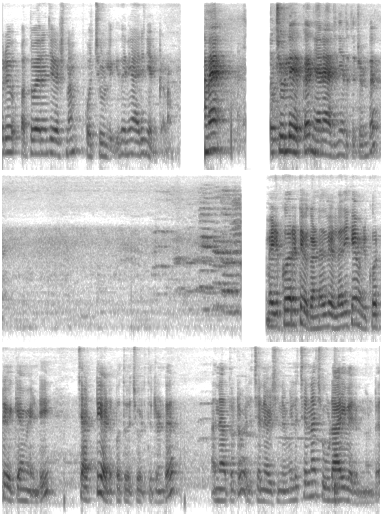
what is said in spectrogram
ഒരു പത്ത് പതിനഞ്ച് കഷ്ണം കൊച്ചുള്ളി. ഇതിനെ അരിഞ്ഞെടുക്കണം. അങ്ങനെ കൊച്ചുള്ളിയൊക്കെ ഞാൻ അരിഞ്ഞെടുത്തിട്ടുണ്ട്. മെഴുക്കുവരട്ടി വെക്കണം അത് വെള്ളരിക്ക മെഴുക്കുവരട്ടി വെക്കാൻ വേണ്ടി ചട്ടി അടുപ്പത്ത് വെച്ച് കൊടുത്തിട്ടുണ്ട്. അതിനകത്തോട്ട് വെളിച്ചെണ്ണ ഒഴിച്ചിട്ടുണ്ട്. വെളിച്ചെണ്ണ ചൂടായി വരുന്നുണ്ട്.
